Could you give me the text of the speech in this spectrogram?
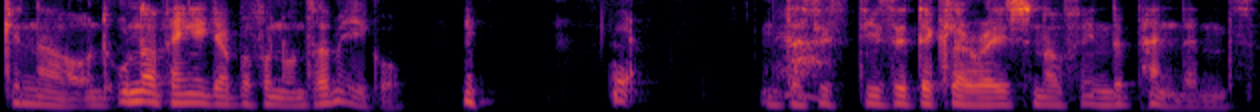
Genau, und unabhängig aber von unserem Ego. Ja. Und das ja. ist diese Declaration of Independence,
